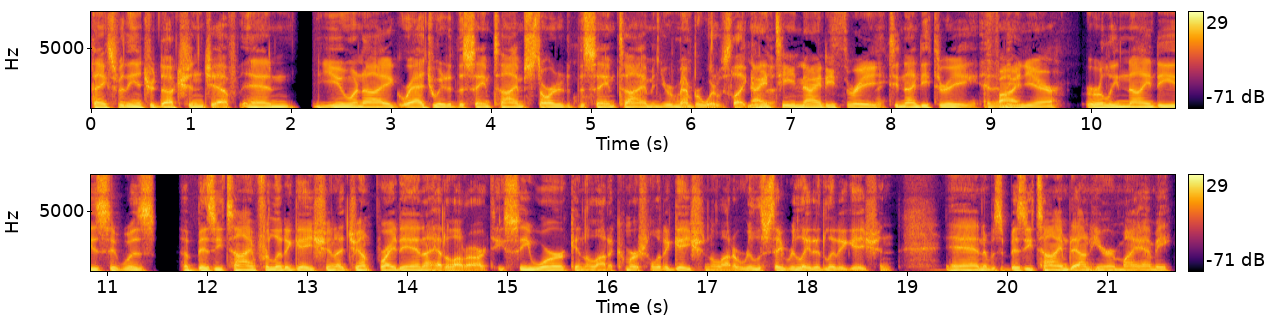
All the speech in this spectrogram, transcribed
thanks for the introduction, Jeff. And you and I graduated at the same time, started at the same time, and you remember what it was like in the 1993. 1993. And Fine year. early 90s, it was a busy time for litigation. I jumped right in. I had a lot of RTC work and a lot of commercial litigation, a lot of real estate related litigation. And it was a busy time down here in Miami.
